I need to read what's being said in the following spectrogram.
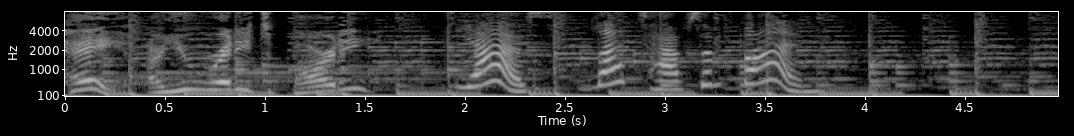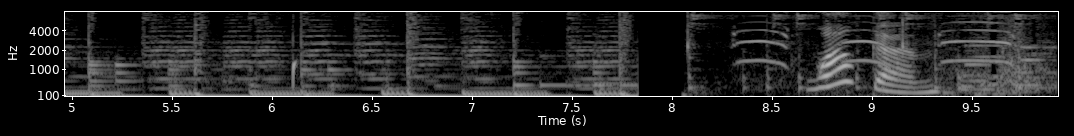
Hey, are you ready to party? Yes, let's have some fun. Welcome.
